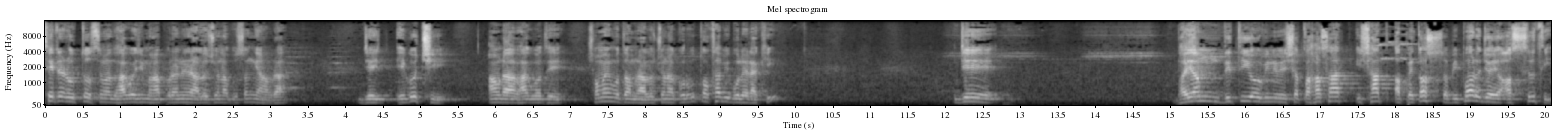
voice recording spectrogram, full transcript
সেটার উত্তর শ্রীমদ ভাগবতী মহাপুরাণের আলোচনা প্রসঙ্গে আমরা যে এগোচ্ছি, আমরা ভাগবতে সময় মতো আমরা আলোচনা করব। তথাপি বলে রাখি যে ভয়ম দ্বিতীয় বিনিবেশ তহসাত ঈশাত অপেতস্ব বিপর্যয় অস্মৃতি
